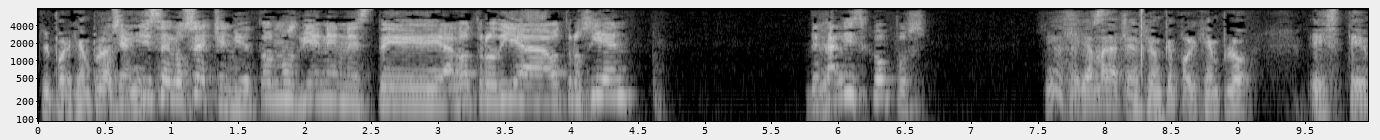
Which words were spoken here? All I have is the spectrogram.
Sí, por ejemplo, sea, aquí- se los echen y de todos modos vienen este, al otro día otros 100 de Jalisco, pues sí, o sea, llama la atención que, por ejemplo, este,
